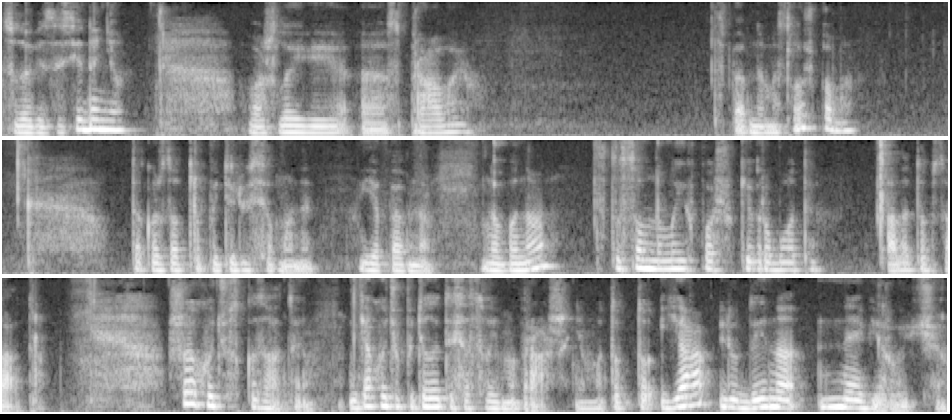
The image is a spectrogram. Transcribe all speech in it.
судові засідання, важливі е, справи з певними службами. Також завтра поділюся, в мене є певна новина стосовно моїх пошуків роботи, але то завтра. Що я хочу сказати? Я хочу поділитися своїми враженнями. Тобто, я людина невіруюча.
